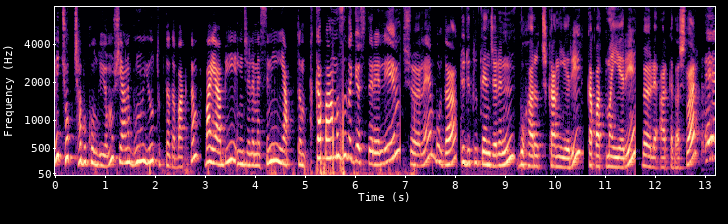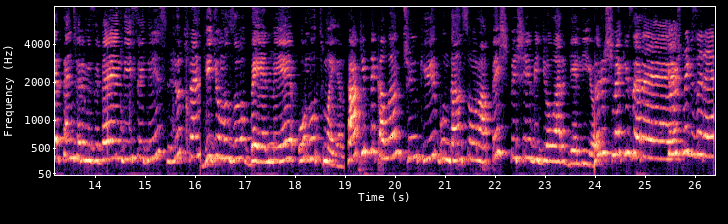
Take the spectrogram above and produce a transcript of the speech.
ve çok çabuk oluyormuş. Yani bunu YouTube'da da baktım. Bayağı bir incelemesini yaptım. Kapağımızı da gösterelim. Şöyle burada düdüklü tencerenin buharı çıkan yeri, kapatma yeri böyle arkadaşlar. Eğer tenceremizi beğendiyseniz lütfen videomuzu beğenmeyi unutmayın. Takipte kalın çünkü bundan sonra peş peşe videolar geliyor. Görüşmek üzere. Görüşmek üzere.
